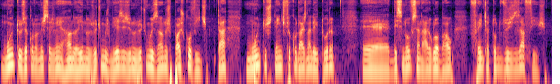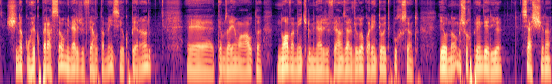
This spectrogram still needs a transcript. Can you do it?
muitos economistas vêm errando aí nos últimos meses e nos últimos anos pós-Covid. Tá? Muitos têm dificuldade na leitura é, desse novo cenário global frente a todos os desafios. China com recuperação, minério de ferro também se recuperando. É, temos aí uma alta novamente do minério de ferro em 0,48%. Eu não me surpreenderia se a China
